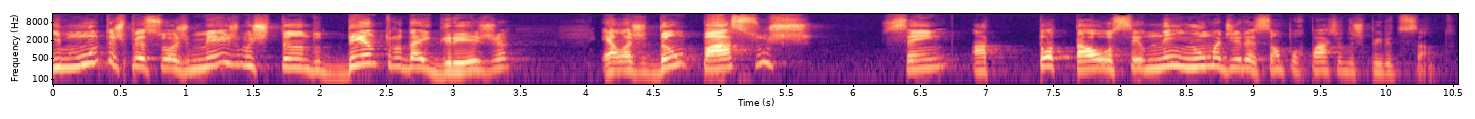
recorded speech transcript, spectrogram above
E muitas pessoas, mesmo estando dentro da igreja, elas dão passos sem a total ou sem nenhuma direção por parte do Espírito Santo.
